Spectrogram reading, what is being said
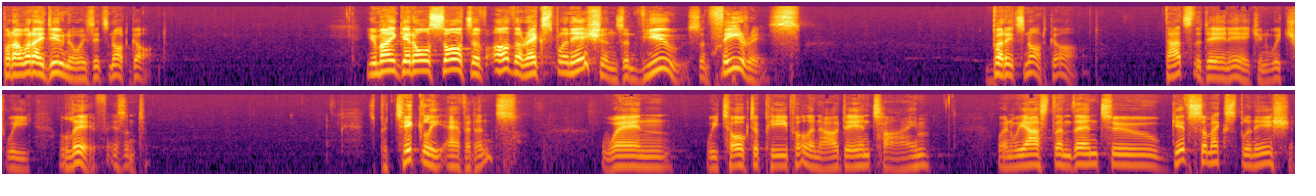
But what I do know is it's not God. You might get all sorts of other explanations and views and theories. But it's not God. That's the day and age in which we live, isn't it? It's particularly evident when we talk to people in our day and time, when we ask them then to give some explanation.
